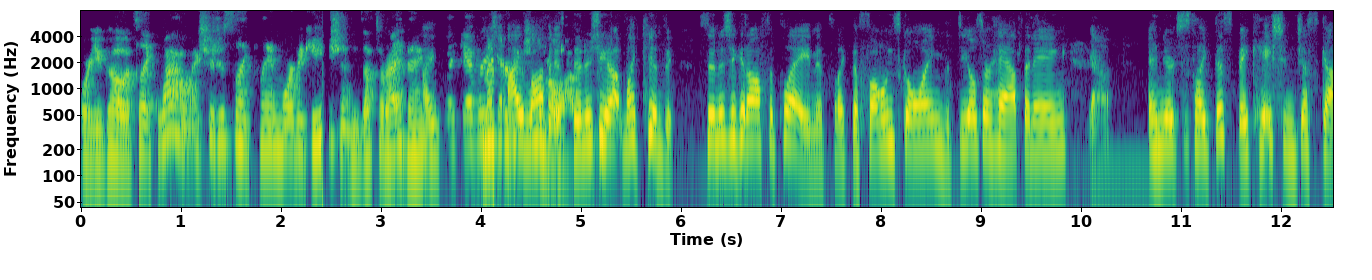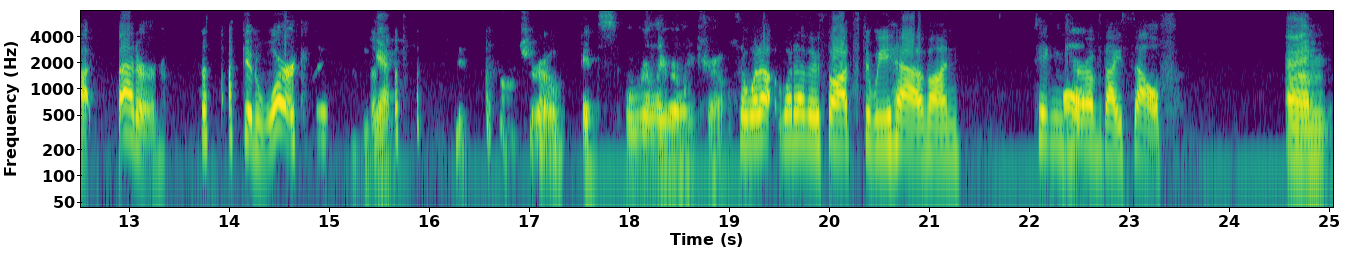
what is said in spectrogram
before you go. It's like, wow, I should just like plan more vacations. That's what I think. I, like every I love it. As soon as you get like Kinsey, as soon as you get off the plane, it's like the phone's going, the deals are happening. Yeah. And you're just like, this vacation just got better. I can work. Yeah. It's true. It's really, really true. So what what other thoughts do we have on taking care of thyself? Um,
